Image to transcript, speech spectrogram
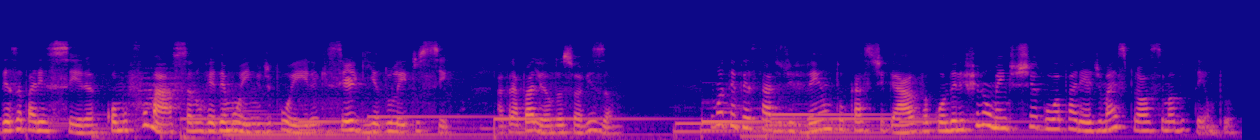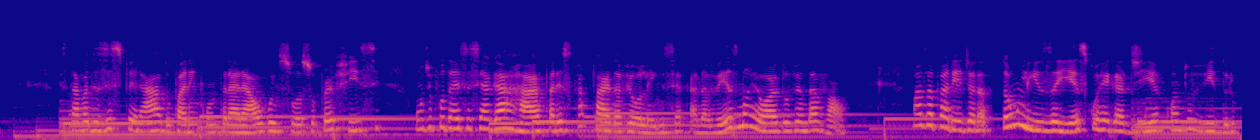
desaparecera como fumaça no redemoinho de poeira que se erguia do leito seco, atrapalhando a sua visão. Uma tempestade de vento o castigava quando ele finalmente chegou à parede mais próxima do templo. Estava desesperado para encontrar algo em sua superfície onde pudesse se agarrar para escapar da violência cada vez maior do vendaval. Mas a parede era tão lisa e escorregadia quanto o vidro,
